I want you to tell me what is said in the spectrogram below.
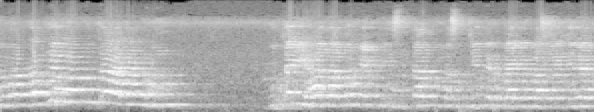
উমর রাদিয়াল্লাহু তাআলা আনহু উতাইহা নামক একটি স্থান মসজিদের বাইরে বানিয়ে দিলেন।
